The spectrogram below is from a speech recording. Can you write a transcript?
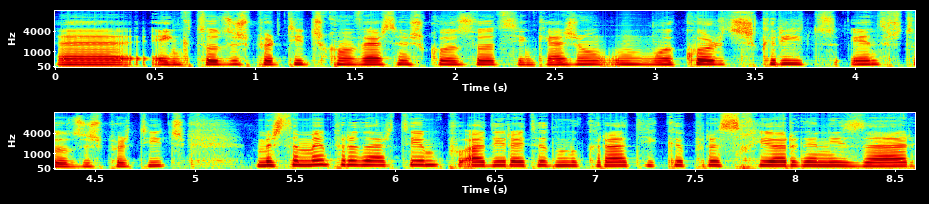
eh, em que todos os partidos conversem uns com os outros, em que haja um, um, acordo escrito entre todos os partidos, mas também para dar tempo à direita democrática para se reorganizar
